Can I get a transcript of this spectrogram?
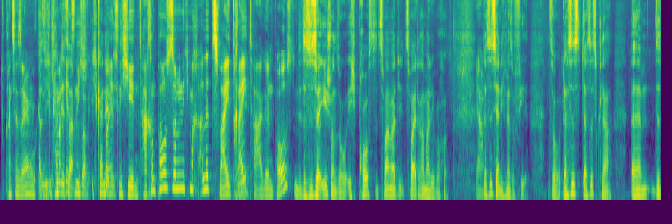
du kannst ja sagen, okay, Also ich ich, mache jetzt sagen, nicht, auf, ich kann mach jetzt nicht jeden Tag einen Post, sondern ich mache alle zwei, drei Tage einen Post. Das ist ja eh schon so. Ich poste zweimal, die, zwei, dreimal die Woche. Ja. Das ist ja nicht mehr so viel. So, das ist, das ist klar. Ähm, das,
